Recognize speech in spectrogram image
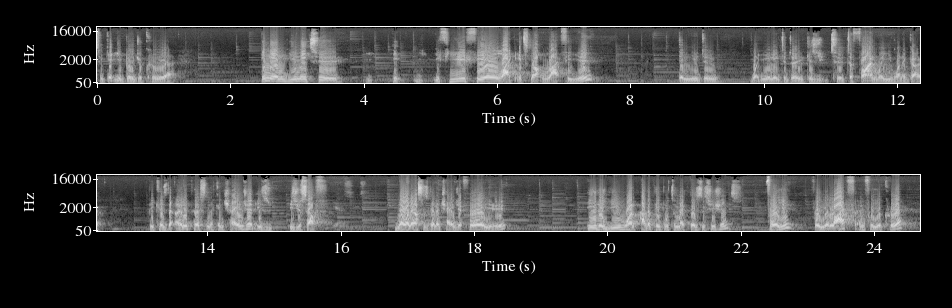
to get you build your career. In the end, you need to. i- If you feel like it's not right for you, then you do what you need to do because to to find where you want to go. Because the only person that can change it is is yourself. No one else is going to change it for you. Either you want other people to make those decisions for you, for your life and for your career,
